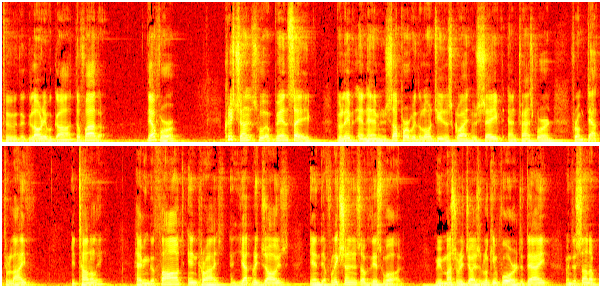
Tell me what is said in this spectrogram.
to the glory of God the Father. Therefore, Christians who have been saved, believed in Him, and suffered with the Lord Jesus Christ, who saved and transferred from death to life eternally, having the thought in Christ, and yet rejoice in the afflictions of this world. We must rejoice looking forward to the day when the Son of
